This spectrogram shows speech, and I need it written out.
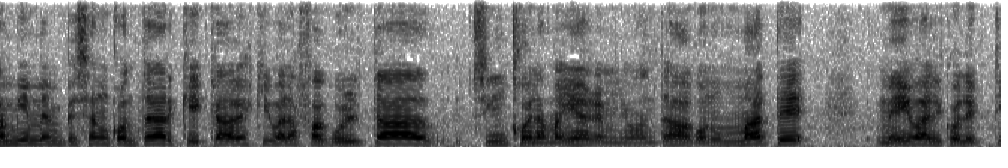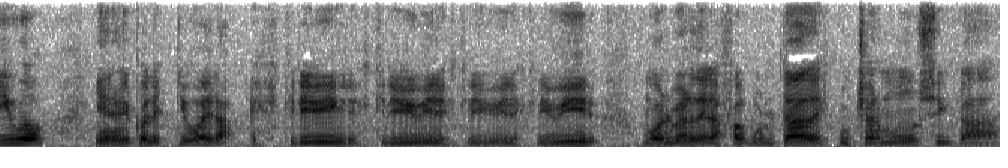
también me empecé a encontrar que cada vez que iba a la facultad, 5 de la mañana que me levantaba con un mate, me iba al colectivo y en el colectivo era escribir, escribir, escribir, escribir, volver de la facultad, escuchar música,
